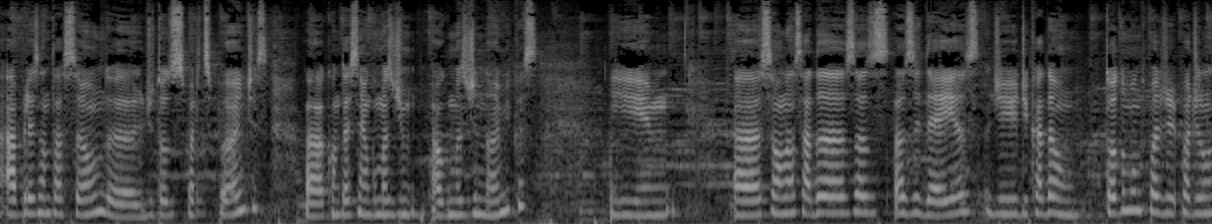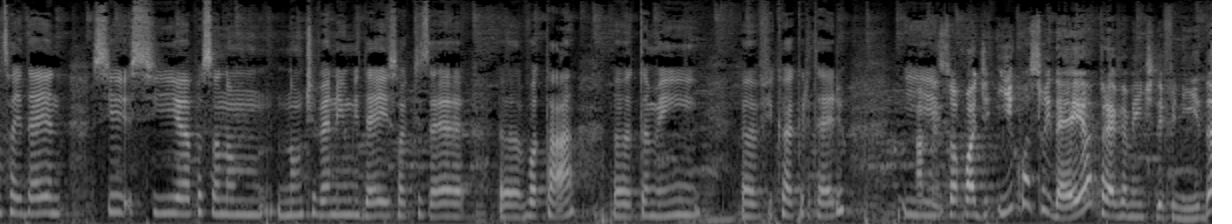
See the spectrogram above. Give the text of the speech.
a apresentação da- de todos os participantes. Ah, acontecem algumas, algumas dinâmicas e ah, são lançadas as, as ideias de, de cada um. Todo mundo pode, pode lançar ideia. Se, se a pessoa não, não tiver nenhuma ideia e só quiser uh, votar, uh, também uh, fica a critério. E... A pessoa pode ir com a sua ideia previamente definida,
